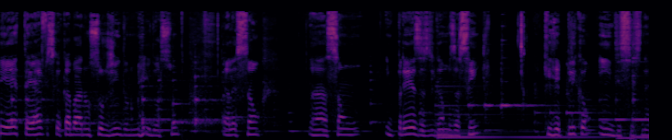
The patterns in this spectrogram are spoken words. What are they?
e ETFs que acabaram surgindo no meio do assunto. Elas são, uh, são empresas, digamos assim, que replicam índices, né?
